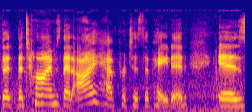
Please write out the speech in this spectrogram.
the the times that I have participated is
